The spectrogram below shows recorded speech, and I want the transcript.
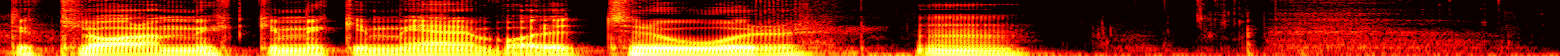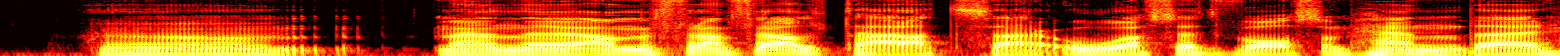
du klarar mycket, mycket mer än vad du tror. Mm. Um, men, eh, ja, men framförallt det här att så här, oavsett vad som händer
